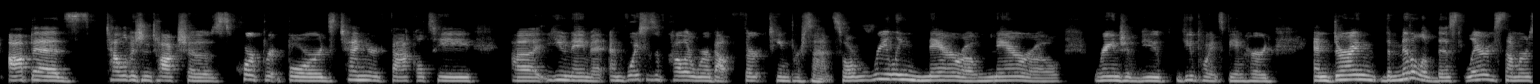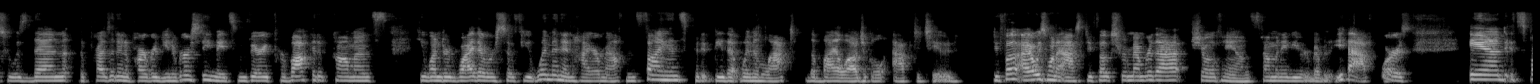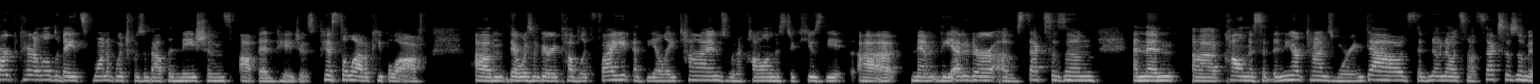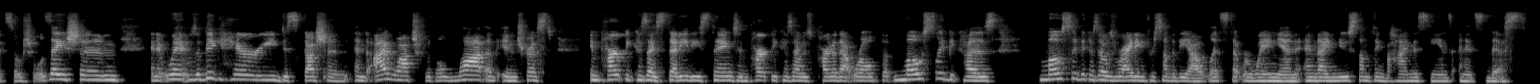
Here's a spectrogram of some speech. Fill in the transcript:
op-eds television talk shows corporate boards tenured faculty uh, you name it. And voices of color were about 13%. So a really narrow, narrow range of view, viewpoints being heard. And during the middle of this, Larry Summers, who was then the president of Harvard University, made some very provocative comments. He wondered why there were so few women in higher math and science. Could it be that women lacked the biological aptitude? Do I always want to ask, do folks remember that? Show of hands. How many of you remember that? Yeah, of course. And it sparked parallel debates, one of which was about the nation's op ed pages, pissed a lot of people off. Um, there was a very public fight at the LA Times when a columnist accused the uh, the editor of sexism, and then uh, columnists at the New York Times, Maureen Dowd, said, "No, no, it's not sexism; it's socialization." And it went. It was a big, hairy discussion, and I watched with a lot of interest. In part because I study these things, in part because I was part of that world, but mostly because mostly because I was writing for some of the outlets that were weighing in and I knew something behind the scenes, and it's this.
